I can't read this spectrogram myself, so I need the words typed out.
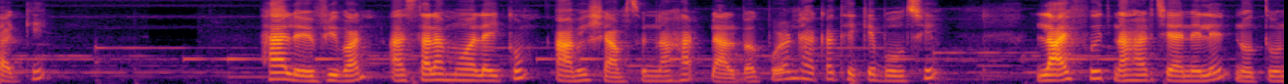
থাকি। হ্যালো এভরিওয়ান, আসসালামু আলাইকুম। আমি শামসুন নাহার লালবাগ পুরান ঢাকা থেকে বলছি। লাইফ উইথ নাহার চ্যানেলে নতুন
